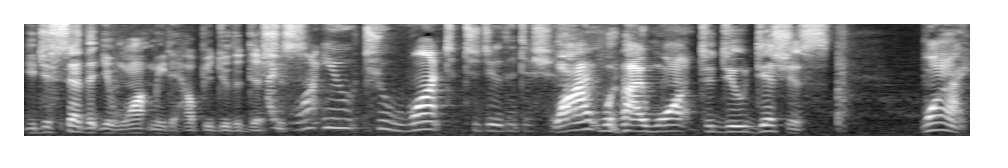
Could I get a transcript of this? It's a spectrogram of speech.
You just said that you want me to help you do the dishes. I want you to want to do the dishes. Why would I want to do dishes? Why?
